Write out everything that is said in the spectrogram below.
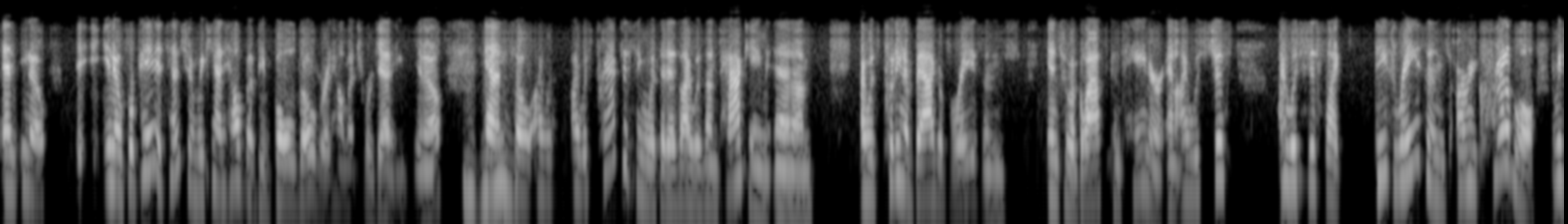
and you know you know, if we're paying attention, we can't help but be bowled over at how much we're getting, you know. Mm-hmm. And so I was I was practicing with it as I was unpacking, and um, I was putting a bag of raisins into a glass container, and I was just I was just like, these raisins are incredible. I mean,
